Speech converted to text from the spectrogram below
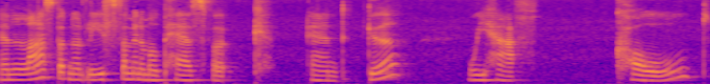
And last but not least, some minimal pairs for k and g. We have cold,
